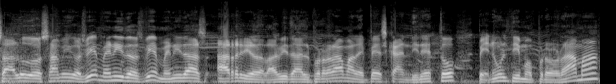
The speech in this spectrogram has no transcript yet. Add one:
Saludos amigos, bienvenidos, bienvenidas a Río de la Vida, el programa de pesca en directo, penúltimo programa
